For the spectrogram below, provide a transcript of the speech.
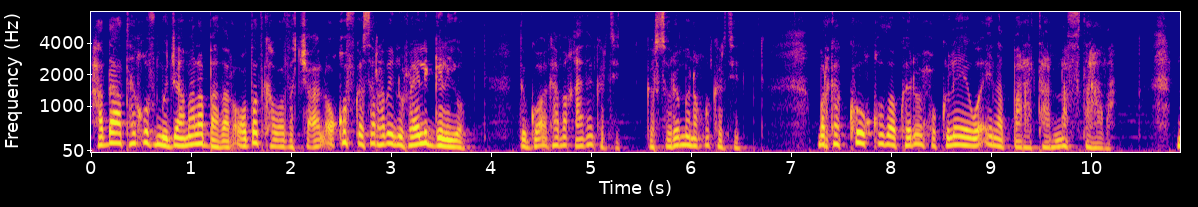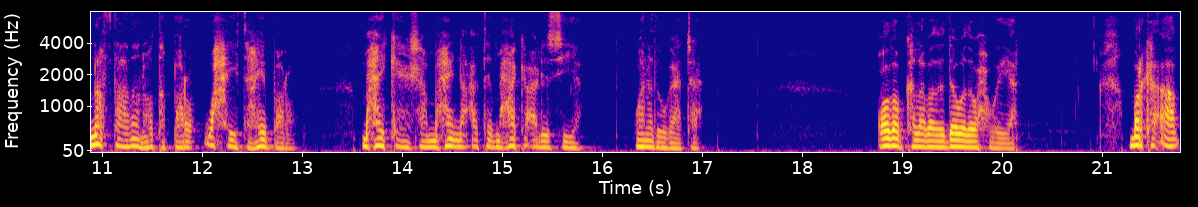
Haddaad tahay qof mujaamalo badan oo dadka wada jecel oo qof kasta raba inuu raali geliyo dee go'aankaa ma qaadan kartid garsoore ma noqon kartid. Marka kow qodobkani wuxuu ku waa inaad barataa naftaada. Naftaadan hota baro waxay tahay baro maxay ka heshaa? Maxay nacabtay maxaa ka cadhaysiiya waanaad ogaataa. Qodobka labaad dawada wax weeyaan. Marka aad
